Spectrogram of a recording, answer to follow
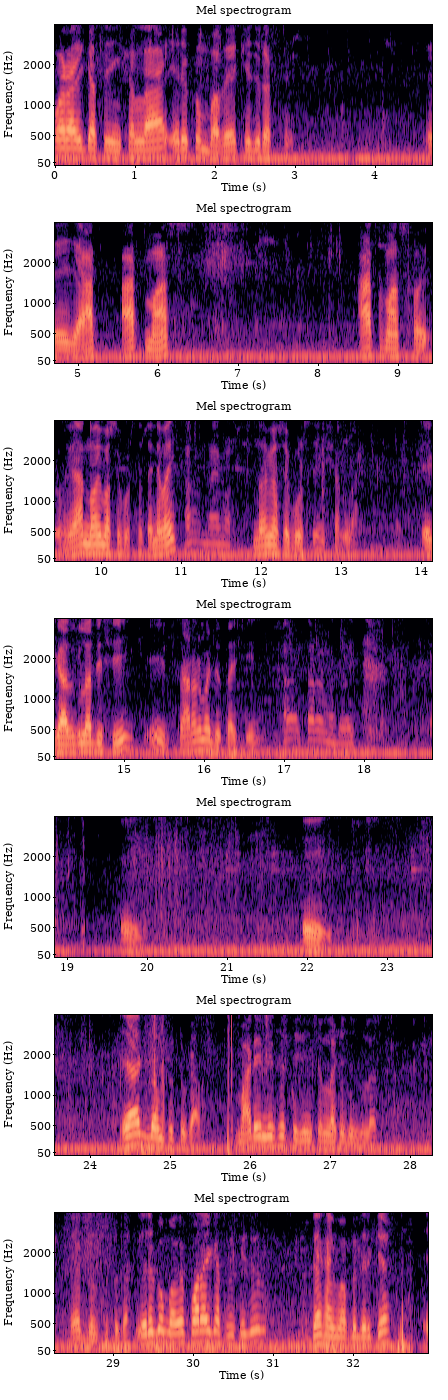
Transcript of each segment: পড়াই গাছে ইনশাল্লাহ এরকম ভাবে খেজুর আসছে। এই যে আট আট মাস আট মাস হয় হ্যাঁ নয় মাসে পড়ছে তাই না ভাই? হ্যাঁ নয় মাসে। পড়ছে ইনশাল্লাহ। এই গাছগুলা দিছি এই চারার মধ্যে তাইছি হ্যাঁ সারার মধ্যে এই এই আচ্ছা। একদম ছোট্ট গাছ। মাটির নিচে থেকে ইনশাল্লাহ খেজুরগুলো আসছে। একদম ছোট্ট গাছ। এরকম ভাবে পড়াই গাছে, খেজুর। দেখাইমো আপনাদেরকে।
